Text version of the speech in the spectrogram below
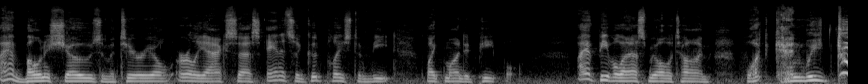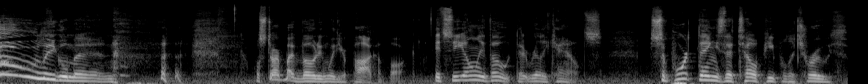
I have bonus shows and material, early access, and it's a good place to meet like minded people. I have people ask me all the time, What can we do, legal man? well, start by voting with your pocketbook. It's the only vote that really counts. Support things that tell people the truth.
